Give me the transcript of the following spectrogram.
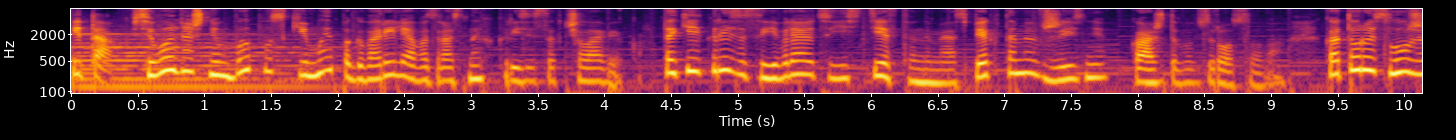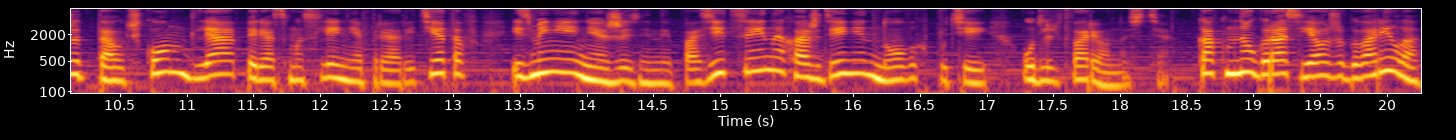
Итак, в сегодняшнем выпуске мы поговорили о возрастных кризисах человека. Такие кризисы являются естественными аспектами в жизни каждого взрослого, которые служат толчком для переосмысления приоритетов, изменения жизненной позиции и нахождения новых путей удовлетворенности. Как много раз я уже говорила,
